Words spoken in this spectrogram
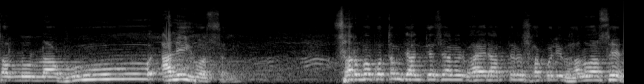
সাল্লু আলী ওয়াসাল্লাম। সর্বপ্রথম জানতে চাই আমার ভাইয়ের, আপনারা সকলেই ভালো আছেন?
